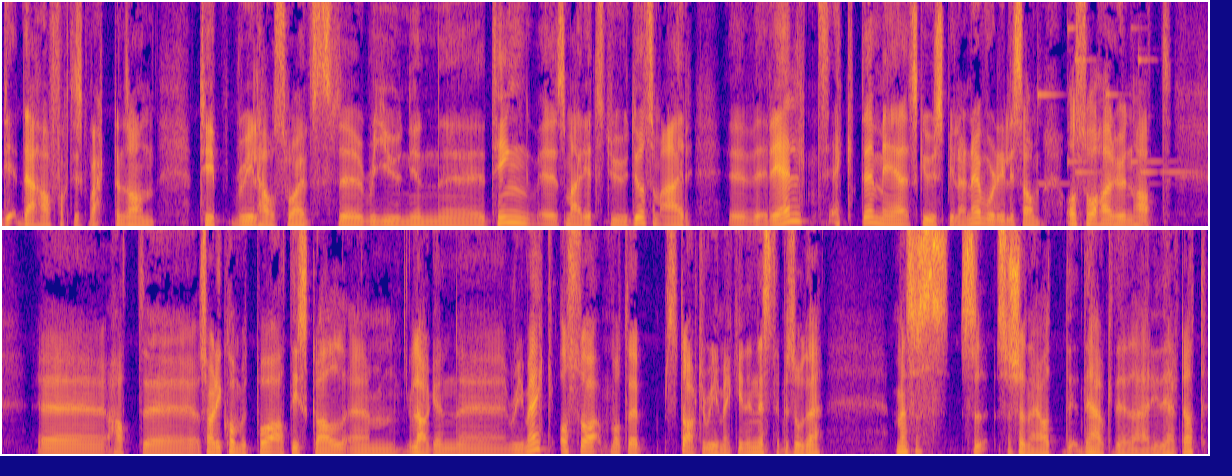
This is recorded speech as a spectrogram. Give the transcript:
de, det har faktisk vært en sånn type Real Housewives eh, reunion-ting, eh, som er i et studio, som er eh, reelt, ekte, med skuespillerne, hvor de liksom Og så har hun hatt eh, hatt eh, Så har de kommet på at de skal um, lage en eh, remake, og så på en måte starte remaken i neste episode. Men så, så, så skjønner jeg jo at det, det er jo ikke det det er i det hele tatt.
